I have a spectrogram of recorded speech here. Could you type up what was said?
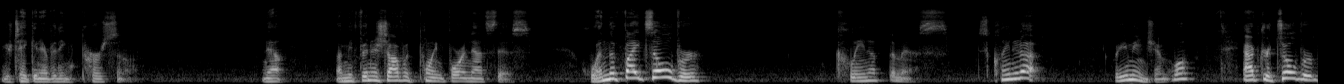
You're taking everything personal. Now, let me finish off with point four, and that's this. When the fight's over, clean up the mess. Just clean it up. What do you mean, Jim? Well, after it's over,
